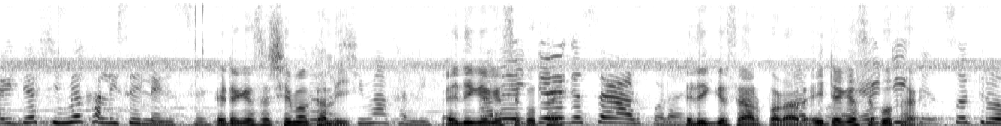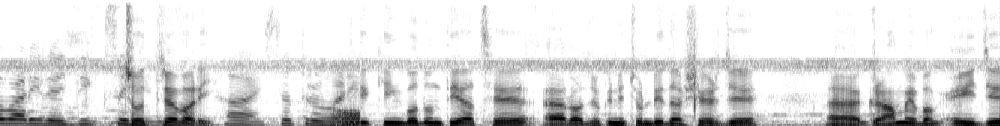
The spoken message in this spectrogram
এইটা সীমে চলে গেছে। এটা গেছে সীমাখালী সীমা খালি। এইদিকে গেছে কোথায়? গেছে আর পড়ায়। এদিক গেছে আর পাড়ার এইটা গেছে কোথায়? চৈত্রবাড়ির এই দিক চৈত্রবাড়ি? হ্যাঁ চৈত্রবাড়ি। কিংবদন্তি আছে রজকিনী চণ্ডীদাসের যে আহ, গ্রাম এবং এই যে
